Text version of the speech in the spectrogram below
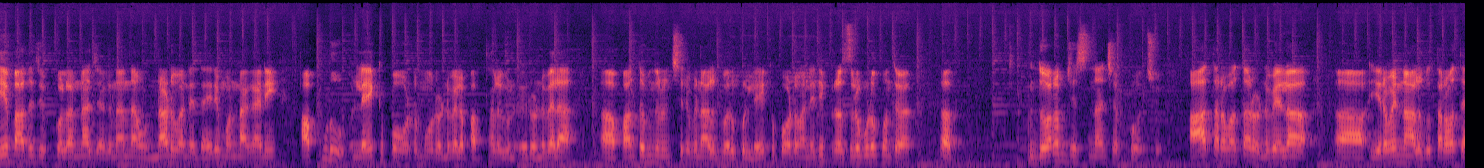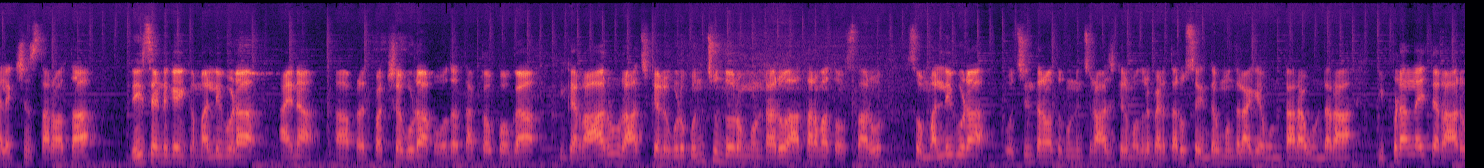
ఏ బాధ చెప్పుకోవాలన్నా జగన్ అన్న ఉన్నాడు అనే ధైర్యం ఉన్నా కానీ అప్పుడు లేకపోవటము రెండు వేల పద్నాలుగు రెండు వేల పంతొమ్మిది నుంచి ఇరవై నాలుగు వరకు లేకపోవడం అనేది ప్రజలు కూడా కొంత దూరం చేసిందని చెప్పుకోవచ్చు. ఆ తర్వాత రెండు వేల ఇరవై నాలుగు తర్వాత ఎలక్షన్స్ తర్వాత రీసెంట్గా ఇంకా మళ్ళీ కూడా ఆయన ప్రతిపక్ష కూడా హోదా దక్కకపోగా ఇంకా రారు రాజకీయాలు కూడా కొంచెం దూరంగా ఉంటారు ఆ తర్వాత వస్తారు. సో మళ్ళీ కూడా వచ్చిన తర్వాత నుంచి రాజకీయాలు మొదలు పెడతారు. సో ఇంతకు ముందులాగే ఉంటారా ఉండరా? ఇప్పుడల్లా అయితే రారు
